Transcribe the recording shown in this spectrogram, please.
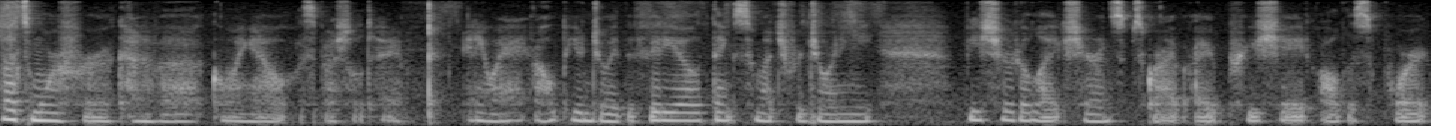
That's more for kind of a going out a special day. Anyway, I hope you enjoyed the video. Thanks so much for joining me. Be sure to like, share, and subscribe. I appreciate all the support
